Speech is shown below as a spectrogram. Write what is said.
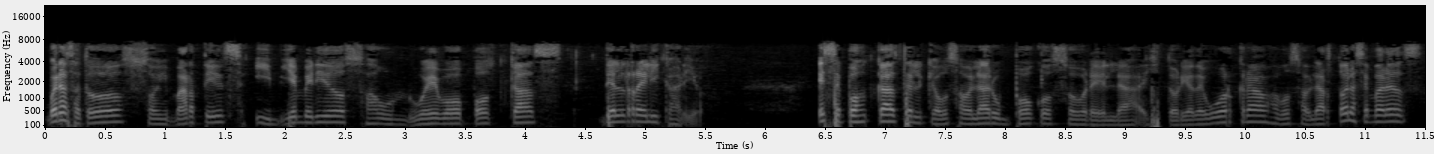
Buenas a todos, soy Martis y bienvenidos a un nuevo podcast del Relicario. Ese podcast en el que vamos a hablar un poco sobre la historia de Warcraft, vamos a hablar todas las semanas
